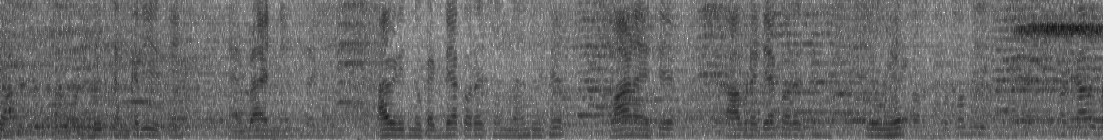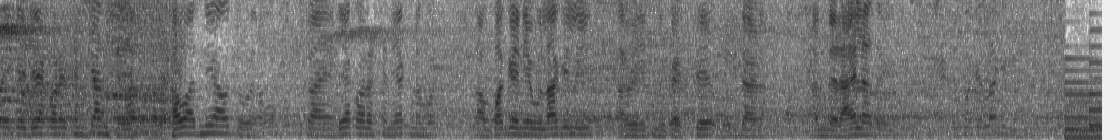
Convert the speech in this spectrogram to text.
દર્શન કરીએ છીએ. અને અંદર આવી રીતનું કંઈક ડેકોરેશન નોંધ્યું છે. માણસ છે. આપણે ડેકોરેશન એવું છે. પબ્લિક ડેકોરેશન કેમ છે? અવાજ નહીં આવતો હોય. તો અહીંયા ડેકોરેશન એક નંબર. આમ પગે ને એવું લાગેલી. આવી રીતનું કંઈક છે. બગદાણા અંદર હાયલા થાય છે. પગે લાગી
